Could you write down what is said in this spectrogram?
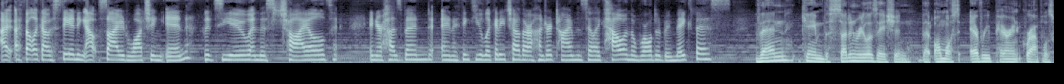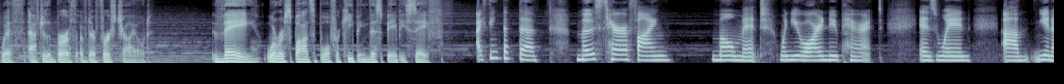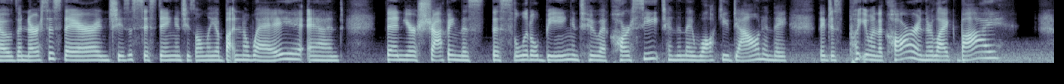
I, I felt like I was standing outside watching in. It's you and this child and your husband. And I think you look at each other a hundred times and say, like, how in the world did we make this? Then came the sudden realization that almost every parent grapples with after the birth of their first child. They were responsible for keeping this baby safe. I think that the most terrifying moment when you are a new parent is when um, you know the nurse is there and she's assisting and she's only a button away. And then you're strapping this this little being into a car seat and then they walk you down and they they just put you in the car and they're like bye.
